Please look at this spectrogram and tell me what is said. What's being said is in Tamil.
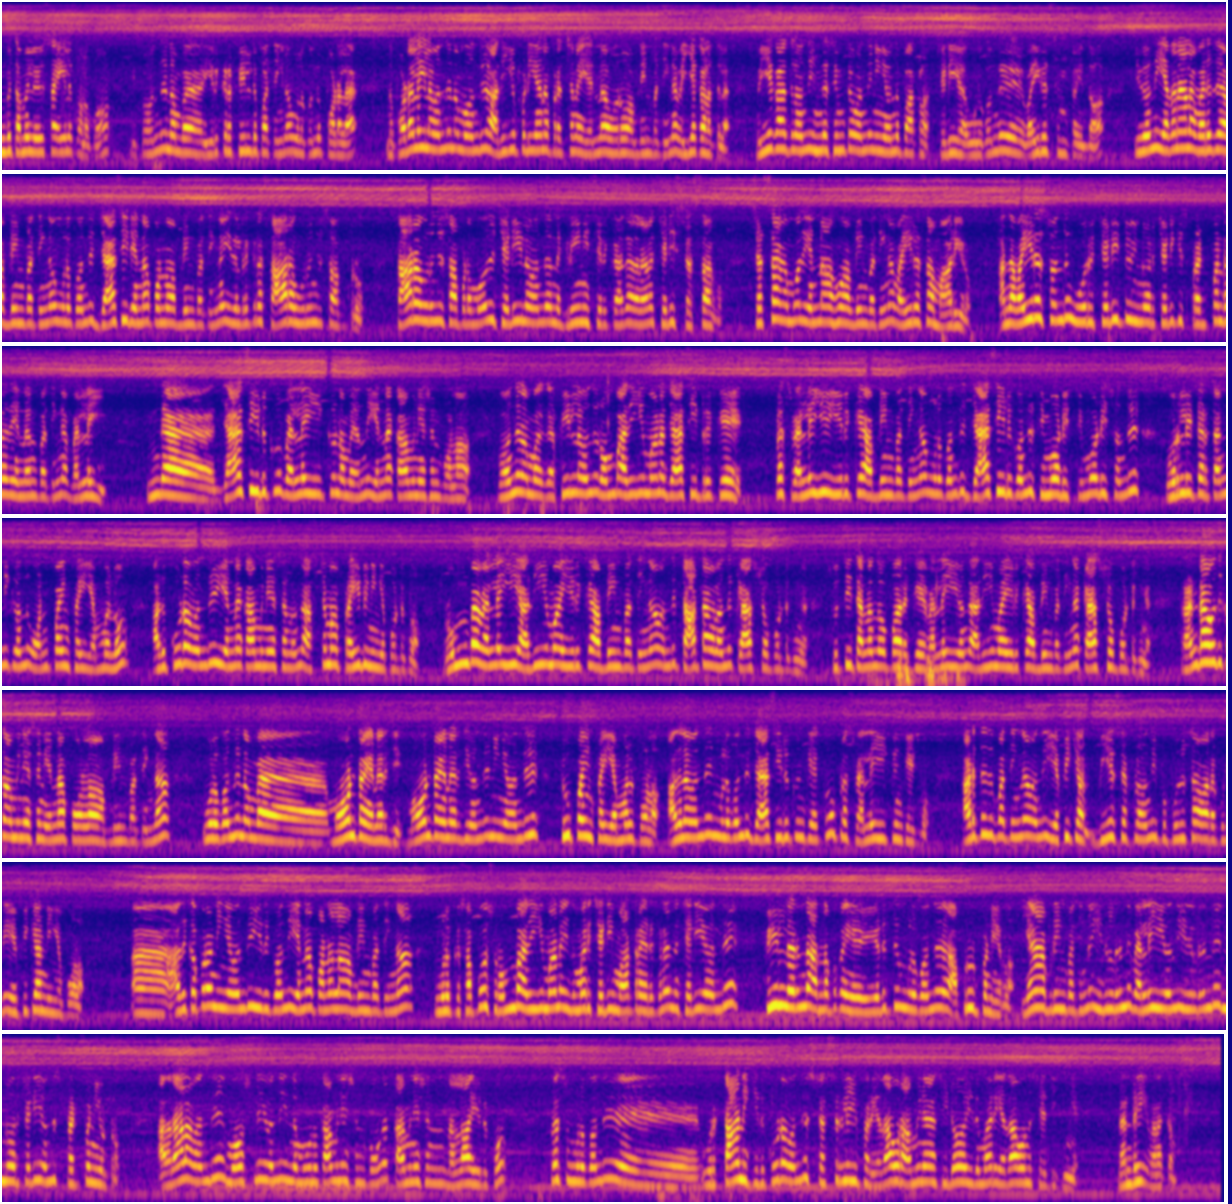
அன்பு தமிழ் விவசாயிகளுக்கு வணக்கம். இப்போ வந்து நம்ம இருக்கிற ஃபீல்டு பார்த்தீங்கன்னா உங்களுக்கு வந்து புடலை. இந்த புடலையில் வந்து நம்ம வந்து அதிகப்படியான பிரச்சனை என்ன வரும் அப்படின்னு பார்த்தீங்கன்னா வெய்ய காலத்தில். வெய்ய காலத்தில் வந்து இந்த சிம்டம் வந்து நீங்கள் வந்து பார்க்கலாம். செடி உங்களுக்கு வந்து வைரஸ் சிம்டம் இதுதான். இது வந்து எதனால் வருது அப்படின்னு பார்த்தீங்கன்னா உங்களுக்கு வந்து ஜாசிட் என்ன பண்ணும் அப்படின்னு பார்த்தீங்கன்னா இதில் இருக்கிற சாரை உறிஞ்சு சாப்பிட்ரும் சாரை உறிஞ்சு சாப்பிடும் போது செடியில் வந்து அந்த க்ரீனிஷ் இருக்காது. அதனால் செடி ஸ்ட்ரெஸ் ஆகும். ஸ்ட்ரெஸ் ஆகும்போது என்ன ஆகும் அப்படின்னு பார்த்தீங்கன்னா வைரஸாக மாறிடும் அந்த வைரஸ் வந்து ஒரு செடி டு இன்னொரு செடிக்கு ஸ்ப்ரெட் பண்ணுறது என்னன்னு பார்த்தீங்கன்னா வெள்ளை. இந்த ஜாசிடுக்கும் வெள்ளைக்கும் நம்ம வந்து என்ன காம்பினேஷன் போடலாம்? இப்போ வந்து நம்ம ஃபீல்டில் வந்து ரொம்ப அதிகமான ஜாசிட் இருக்குது ப்ளஸ் வெள்ளையும் இருக்குது அப்படின்னு பார்த்தீங்கன்னா உங்களுக்கு வந்து ஜாசிடுக்கு வந்து சிமோடிஸ் சிமோடிஸ் வந்து ஒரு லிட்டர் தண்ணிக்கு வந்து ஒன் பாயிண்ட் ஃபைவ் எம்எல்லும் அது கூட வந்து என்ன காம்பினேஷன் வந்து அஷ்டமா ப்ரைடு நீங்கள் போட்டுக்கலாம். ரொம்ப வெள்ளை அதிகமாக இருக்குது அப்படின்னு பார்த்தீங்கன்னா வந்து டாட்டாவில் வந்து கிளாஸ்டோ ஸ்டோ போட்டுக்குங்க. சுற்றி தென்னந்தோப்பாக இருக்குது வெள்ளை ஈ வந்து அதிகமாக இருக்குது அப்படின்னு பார்த்தீங்கன்னா கிளாஸ்டோ போட்டுக்குங்க. ரெண்டாவது காம்பினேஷன் என்ன போடலாம் அப்படின்னு பார்த்தீங்கன்னா உங்களுக்கு வந்து நம்ம மோண்டோ எனர்ஜி மோண்டோ எனர்ஜி வந்து நீங்கள் வந்து டூ பாயிண்ட் ஃபைவ் எம்எல் போகலாம் அதில் வந்து உங்களுக்கு வந்து ஜாசிடுக்கும் கேட்கும் ப்ளஸ் வெள்ளைக்கும் கேட்கும் அடுத்தது பார்த்தீங்கன்னா வந்து எஃபிகான் பிஎஸ்எஃப்பில் வந்து இப்போ புதுசாக வரக்கூடிய எஃபிகான் நீங்கள் போகலாம் அதுக்கப்புறம் நீங்கள் வந்து இதுக்கு வந்து என்ன பண்ணலாம் அப்படின்னு பார்த்தீங்கன்னா உங்களுக்கு சப்போஸ் ரொம்ப அதிகமான இது மாதிரி செடி மாற்றம் இருக்குன்னா இந்த செடியை வந்து ஃபீல்ட்ல இருந்து அந்த பக்கம் எடுத்து உங்களுக்கு வந்து அப்ரூவ் பண்ணிடலாம் ஏன் அப்படின்னு பார்த்தீங்கன்னா இதிலிருந்து வெள்ளையை வந்து இதிலிருந்து இன்னொரு செடியை வந்து ஸ்ப்ரெட் பண்ணி விட்டுரும். அதனால் வந்து மோஸ்ட்லி வந்து இந்த மூணு காம்பினேஷன் போங்க. காம்பினேஷன் நல்லா இருக்கும். ப்ளஸ் உங்களுக்கு வந்து ஒரு டானிக் இது கூட வந்து ஸ்ட்ரெஸ் ரிலீஃபர் ஏதாவது ஒரு அமினாசிடோ இது மாதிரி ஏதாவது ஒன்று சேர்த்திக்கிங்க. நன்றி வணக்கம்.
